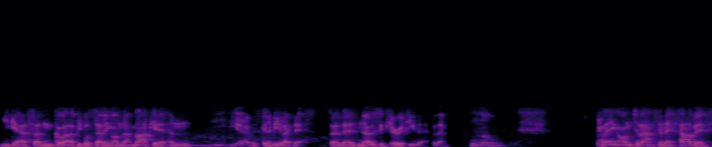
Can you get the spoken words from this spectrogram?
you get a sudden glut of people selling on that market, and you know it's going to be like this. So there's no security there for them. No. Playing on to that for the next harvest,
